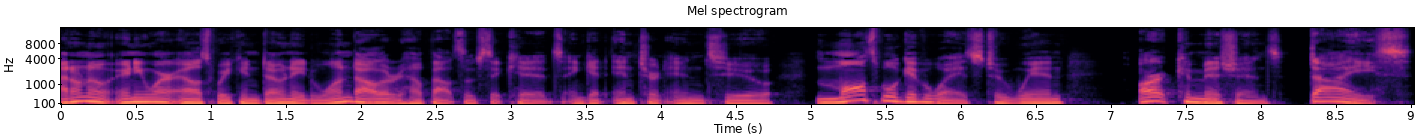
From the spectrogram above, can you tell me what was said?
I don't know anywhere else where you can donate $1 to help out some sick kids and get entered into multiple giveaways to win art commissions, dice,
